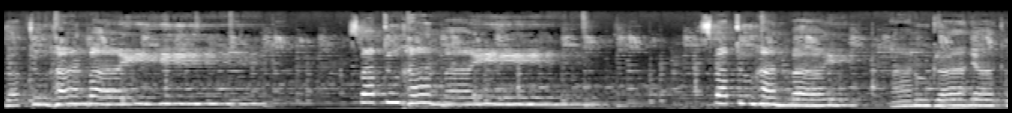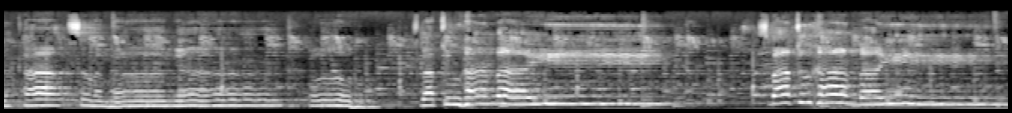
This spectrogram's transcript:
Sabtuhan baik. Sabtuhan baik. Sebab baik. Anugerahnya kekal selamanya. Sebab Tuhan baik. Sebab Tuhan baik.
